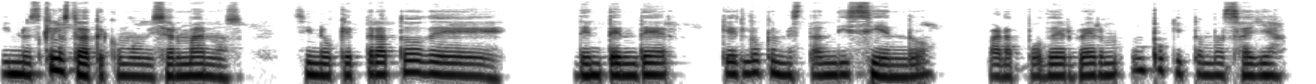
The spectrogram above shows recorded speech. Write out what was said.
Y no es que los trate como mis hermanos, sino que trato de, de entender qué es lo que me están diciendo para poder ver un poquito más allá.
